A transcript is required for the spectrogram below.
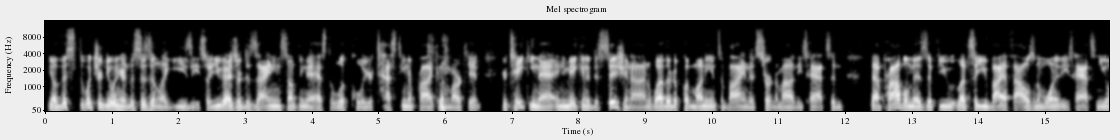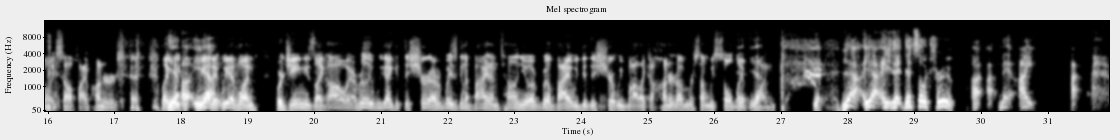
you know, this, what you're doing here, this isn't like easy. So you guys are designing something that has to look cool. You're testing a product in the market. You're taking that and you're making a decision on whether to put money into buying a certain amount of these hats. And that problem is if you, let's say you buy a thousand of one of these hats and you only sell 500, like Yeah, we, uh, we, had, yeah. we had one where Jamie's like, oh, I really, we got to get this shirt. Everybody's to buy it. I'm telling you, everybody will buy it. We did this shirt. We bought like a hundred of them or something. We sold like yeah. one. yeah, yeah, hey, that, that's so true. I, I man, I, I,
